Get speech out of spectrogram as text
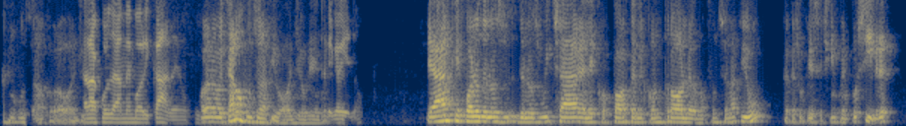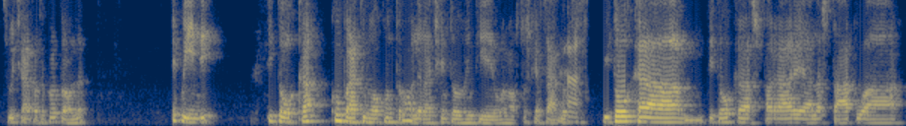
Non funziona ancora oggi. Sarà quello della memory card. Quello della memory card non funziona più oggi, ovviamente. credo. E anche quello dello, dello switchare le porte del controller non funziona più, perché su PS5 è impossibile switchare il porta controller. E quindi ti tocca comprarti un nuovo controller a 120 euro, no sto scherzando, ah. ti, tocca, ti tocca sparare alla statua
